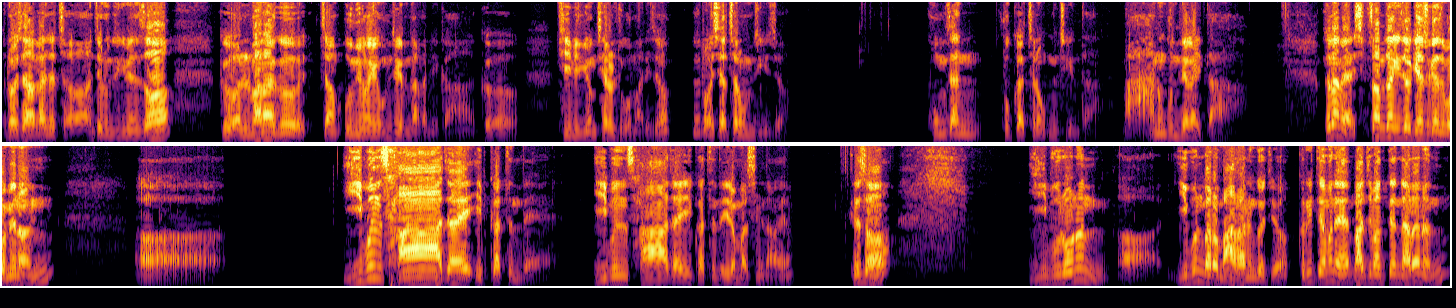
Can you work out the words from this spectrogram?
러시아가 이제 천천히 움직이면서 그 얼마나 그 참 음흉하게 움직이는 나라니까 그 비밀 경찰을 두고 말이죠. 그 러시아처럼 움직이죠. 공산 국가처럼 움직인다. 많은 군대가 있다. 그 다음에 13장 2절 계속해서 보면은 어, 입은 사자의 입 같은데 입은 사자의 입 같은데 이런 말씀이 나와요. 그래서 입으로는 어, 입은 바로 말하는 거죠. 그렇기 때문에 마지막 때 나라는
